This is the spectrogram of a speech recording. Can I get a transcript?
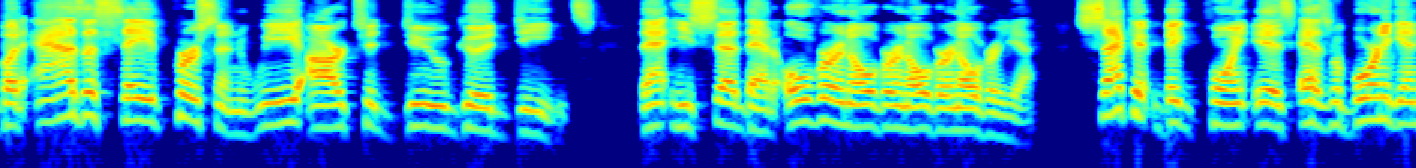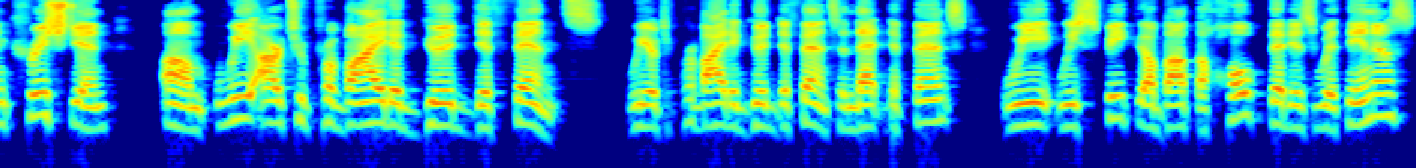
but as a saved person, we are to do good deeds. That he said that over and over and over and over again. Second big point is as a born again Christian, um, we are to provide a good defense. We are to provide a good defense, and that defense we, we speak about the hope that is within us,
